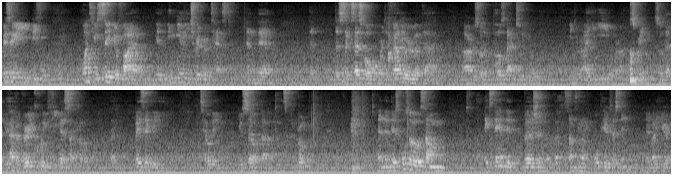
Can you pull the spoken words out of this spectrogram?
Basically, before, once you save your file, it immediately triggers a test, and then the, the successful or the failure of that are sort of posted back to you in your IDE or on the screen, so that you have a very quick feedback cycle, like basically telling yourself that I'm doing something wrong. And then there's also some extended version of like something like OPAIR testing. Anybody here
